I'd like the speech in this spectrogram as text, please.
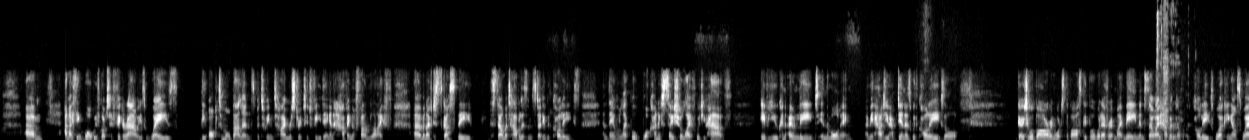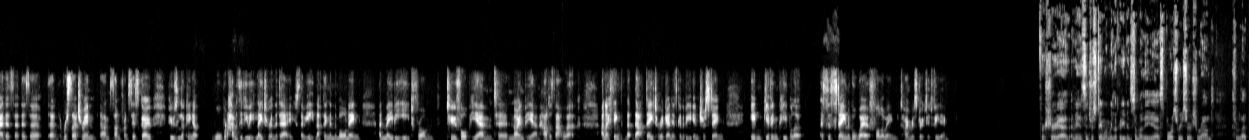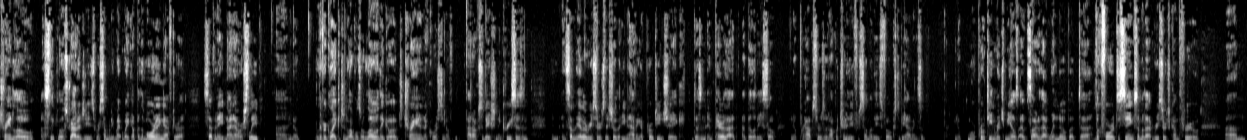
um, and I think what we've got to figure out is ways the optimal balance between time restricted feeding and having a fun life. Um, and I've discussed the the cell metabolism study with colleagues, and they were like, "Well, what kind of social life would you have if you can only eat in the morning? I mean, how do you have dinners with colleagues or go to a bar and watch the basketball, whatever it might mean?" And so I have sure. a couple of colleagues working elsewhere. There's a, there's a, a researcher in um, San Francisco who's looking at well, what happens if you eat later in the day? So eat nothing in the morning and maybe eat from 2, 4 p.m. to 9 p.m. How does that work? And I think that that data, again, is going to be interesting in giving people a, a sustainable way of following time restricted feeding. For sure, yeah. I mean, it's interesting when we look at even some of the uh, sports research around sort of that train low, sleep low strategies where somebody might wake up in the morning after a seven, eight, nine hour sleep. Uh, you know, liver glycogen levels are low, they go out to train, and of course, you know, fat oxidation increases. And in, some of the other research, they show that even having a protein shake doesn't impair that ability. So, you know, perhaps there's an opportunity for some of these folks to be having some, you know, more protein-rich meals outside of that window. But uh, look forward to seeing some of that research come through. Um,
